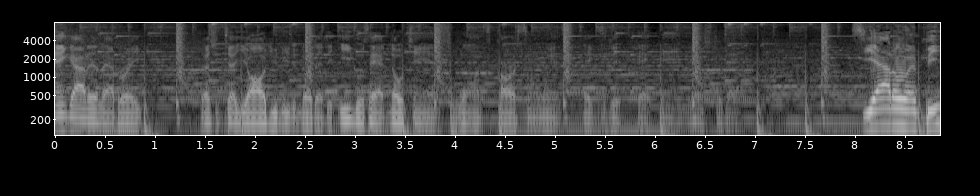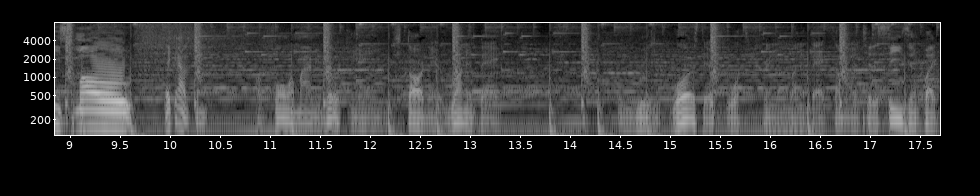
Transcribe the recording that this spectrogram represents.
Ain't gotta elaborate. That should tell you all you need to know that the Eagles had no chance once Carson Wentz exited that game yesterday. Seattle in beast mode. They got a former Miami Hurricane starting at running back. He was, was their fourth string running back coming into the season, but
